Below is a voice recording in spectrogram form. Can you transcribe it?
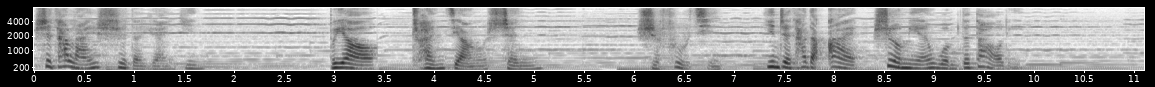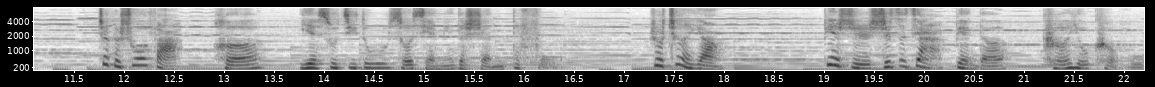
是他来世的原因。不要传讲神是父亲，因着他的爱赦免我们的道理。这个说法和耶稣基督所显明的神不符。若这样，便使十字架变得可有可无，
